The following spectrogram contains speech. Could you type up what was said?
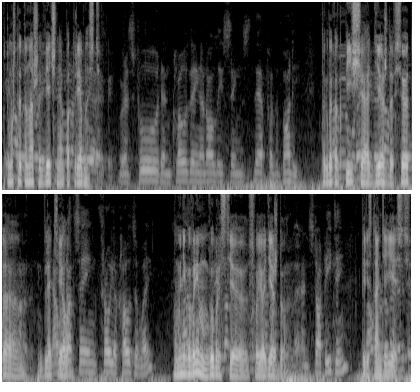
Потому что это наша вечная потребность. Тогда как пища, одежда, все это для тела. Но мы не говорим «выбросьте свою одежду», «перестаньте есть».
